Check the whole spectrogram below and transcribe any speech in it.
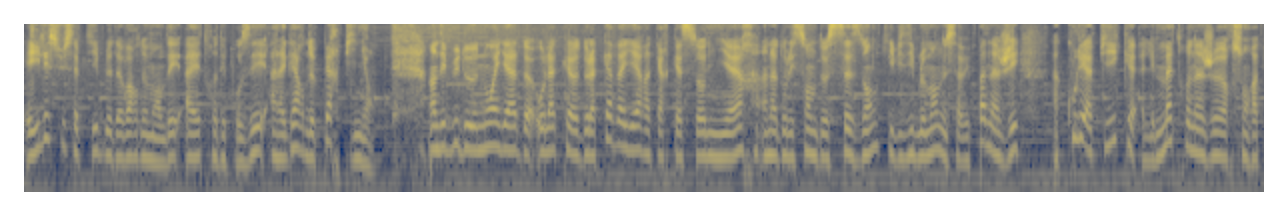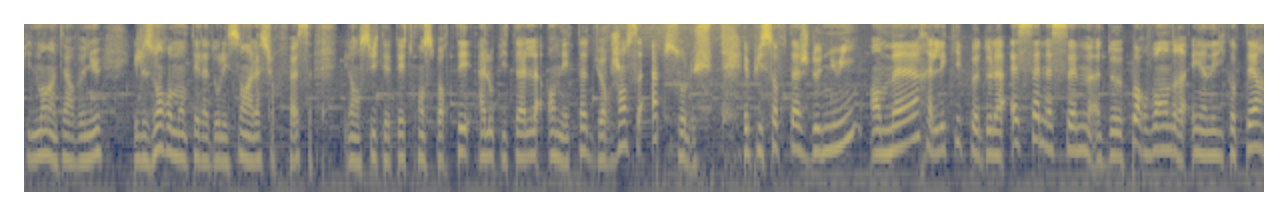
et il est susceptible d'avoir demandé à être déposé à la gare de Perpignan. Un début de noyade au lac de la Cavaillère à Carcassonne hier. Un adolescent de 16 ans qui visiblement ne savait pas nager a coulé à pic. Les maîtres nageurs sont rapidement intervenus. Ils ont remonté l'adolescent à la surface. Il a ensuite été transporté à l'hôpital en état d'urgence absolue. Et puis sauvetage de nuit en mer, l'équipe de la SNSM de Port-Vendre et un hélicoptère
